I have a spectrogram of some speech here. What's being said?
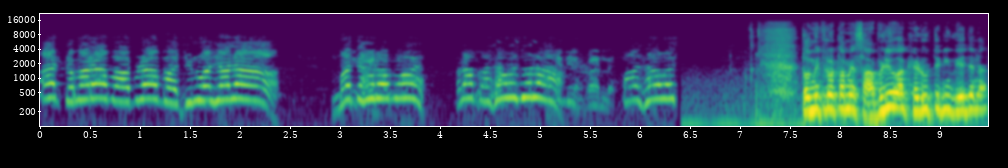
આ તમારા બાપના ભાજીનો છે ને. મત હારો મોય. અને પાછા વધુ ના પાછા વધુ તો મિત્રો, તમે સાંભળ્યું આ ખેડૂતની વેદના?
